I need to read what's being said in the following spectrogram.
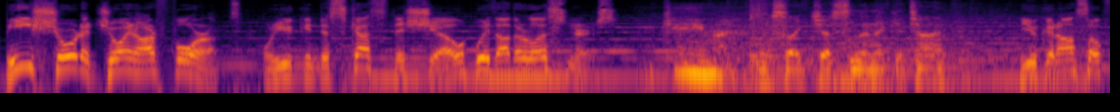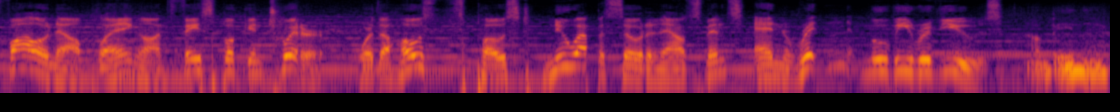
be sure to join our forums where you can discuss this show with other listeners. It Came. Looks like just in the nick of time. You can also follow Now Playing on Facebook and Twitter, where the hosts post new episode announcements and written movie reviews. I'll be there.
